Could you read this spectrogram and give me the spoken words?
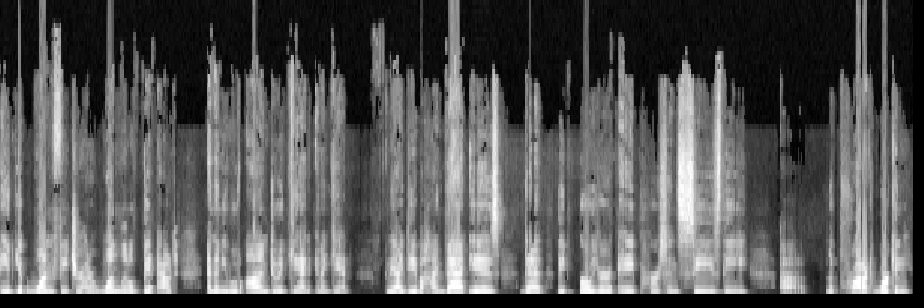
And you'd get one feature out or one little bit out, and then you move on, do it again and again. And the idea behind that is that the earlier a person sees the uh, the product working,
